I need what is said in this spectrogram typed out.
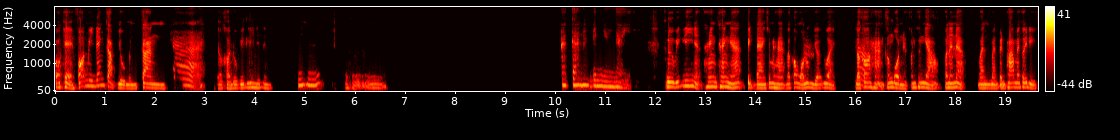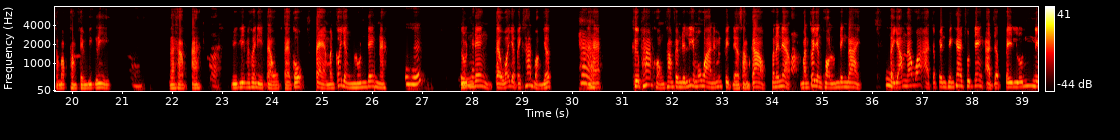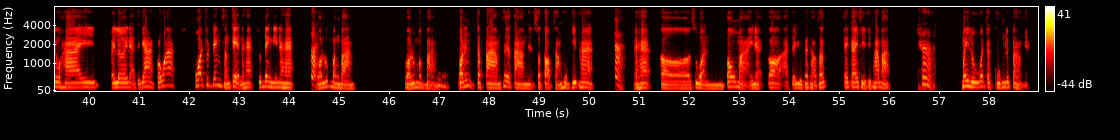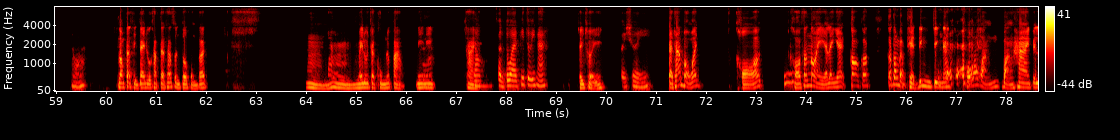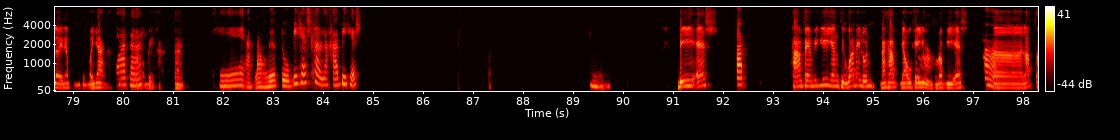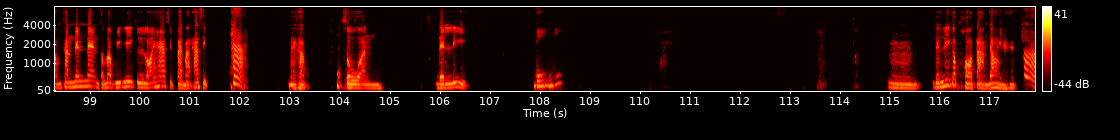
โอเค ฟอสมีเด้งกลับอยู่เหมือนกัน ค่ะ เดี๋ยวขอดูวิกฤตนิดนึงอือหือโอ้โหอาการมันเป็นยังไง คือวิกฤตเนี่ยแท่งแท่งเนี้ยปิดแดงใช่ไหมฮะ แล้วก็วอลลุ่มเยอะด้วย แล้วก็หางข้างบนเนี่ยค่อนข้างยาว เพราะฉะนั้นเนี่ยมันมันเป็นภาพไม่ค่อยดีสำหรับทำเฟรมวิกฤตอ๋อนะครับอะค่ะวิกฤตไม่ค่อยดีแต่แต่ก็แต่มันก็ยังลุ้นเด้งนะอือหือลุ้นเด้ง แต่ว่าอย่าไปคาดหวังเยอะค่ะนะฮะคือภาพของทำเฟรมเดลี่เมื่อวานนี้มันปิดเหนือสามเก้าเพราะฉะนั้นเนี่ยมันก็ยังพอลุ้นเด้งได้อืมแต่ย้ำนะว่าอาจจะเป็นเพียงแค่ชุดเด้ง อาจจะไปลุ้นนิวไฮ ไปเลยเนี่ยอาจจะยาก เพราะว่าเพราะว่าชุดเด้งสังเกตนะฮะ ชุดเด้งนี้นะฮะค่ะวอลลุ่มบางๆวอลลุ่มบางอืมๆเพราะฉะนั้นจะตามถ้าจะตามเนี่ยสต็อปสามหกยี่ห้าค่ะนะฮะเอ่อส่วนเป้าหมายเนี่ย ก็อาจจะอยู่แถวๆสักใกล้ๆสี่สิบห้าบาทค่ะไม่รู้ว่าจะคุ้มหรือเปล่าเนี่ยเนาะลองตัดสินใจดูครับ แต่ถ้าส่วนตัวผมก็ อืมอืม ไม่รู้จะคุ้มหรือเปล่า นี่นี่ใช่ลองส่วนตัวพี่จุ้ยนะ เฉยเฉย ๆแต่ถ้าบอกว่าขอขอสักหน่อยอะไรเงี้ย ก็ก็ก็ต้องแบบเทรดดิ้งจริงๆนะ เพราะว่าหวังหวังไฮไปเลยเนี่ยผมผมว่ายากนะๆยากนะขอเบรกค่ะใช่โอเคอะลองเลือกดู BH ค่ะราคา BH อืม BH ปั๊บ Time Frame Weekly ยังถือว่าได้ลุ้นนะครับ ยังโอเคอยู่สำหรับ BH ค่ะเอ่อ รับสำคัญแน่นๆสำหรับ Weekly คือร้อยห้าสิบแปดบาทห้าสิบค่ะนะครับ ส่วน Daily เดลี่อืม Daily ก็พอตามได้นะฮะ ค่ะ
